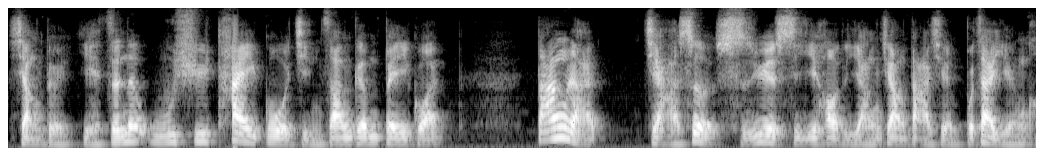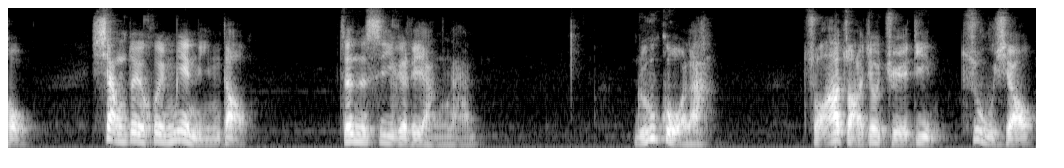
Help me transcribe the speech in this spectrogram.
相对也真的无需太过紧张跟悲观。当然，假设十月十一号的杨将大线不再延后，相对会面临到真的是一个两难。如果啦，爪爪就决定注销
